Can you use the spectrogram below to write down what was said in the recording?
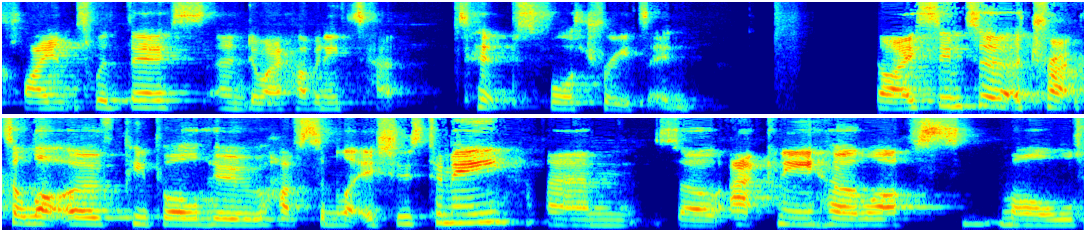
clients with this? And do i have any t- tips for treating? So i seem to attract a lot of people who have similar issues to me. Um, so acne hair loss mold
